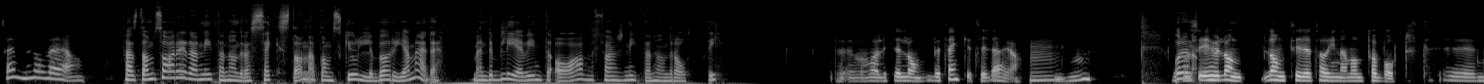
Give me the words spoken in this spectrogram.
Stämmer nog det ja. Fast de sa redan 1916 att de skulle börja med det. Men det blev inte av förrän 1980 det var lite lång betänketid där ja. Mm. Mm. Vi får den... se hur lång, lång tid det tar innan de tar bort eh,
